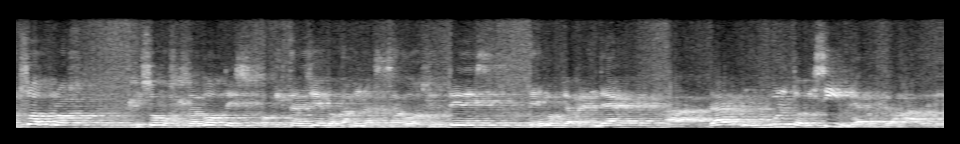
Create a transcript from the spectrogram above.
Nosotros, que somos sacerdotes o que están yendo camino al sacerdocio, ustedes tenemos que aprender a dar un culto visible a nuestra Madre,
